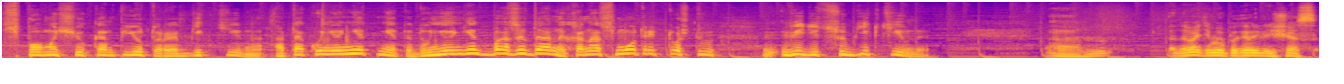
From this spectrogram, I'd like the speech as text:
с помощью компьютера объективно. А так у него нет метода, у него нет базы данных. Она смотрит то, что видит субъективно. Давайте мы поговорили сейчас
